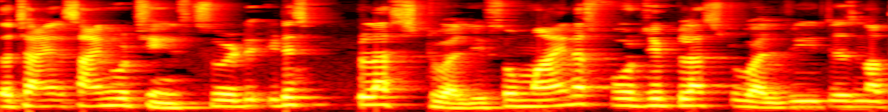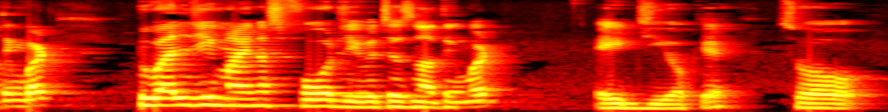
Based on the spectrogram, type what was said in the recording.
the sign would change. So it, it is plus 12g so minus 4g plus 12g it is nothing but 12g minus 4g which is nothing but 8g okay? So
